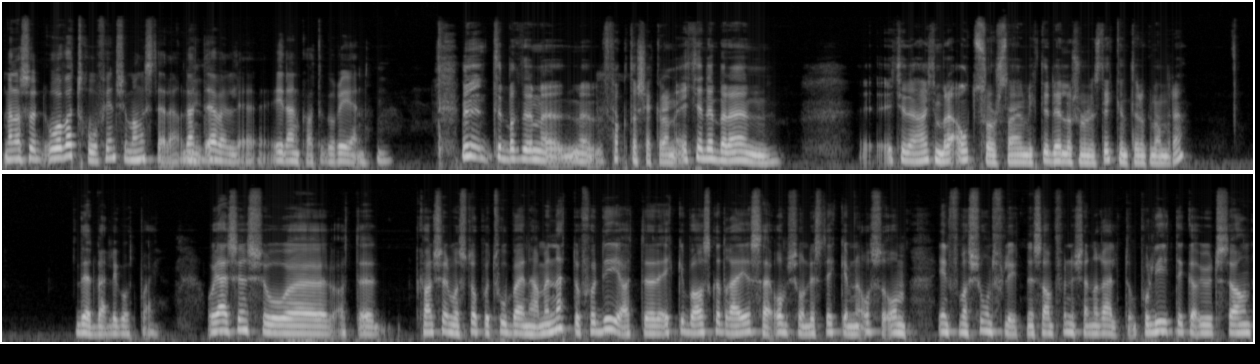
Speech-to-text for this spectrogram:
Men altså, overtro finnes jo mange steder, og dette er vel i den kategorien. Mm. Men tilbake til det med, med faktasjekkerne. Er ikke det bare en ikke det, Har ikke bare outsourca en viktig del av journalistikken til noen andre? Det er et veldig godt poeng. Og jeg syns jo uh, at kanskje må stå på to bein her, men nettopp fordi at det ikke bare skal dreie seg om journalistikken, men også om informasjonsflyten i samfunnet generelt, om politikerutsagn,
